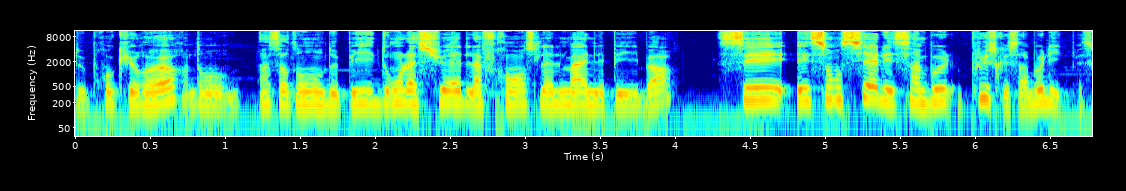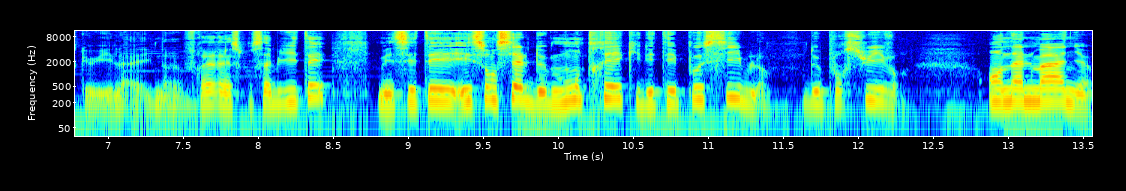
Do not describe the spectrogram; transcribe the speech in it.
de procureurs dans un certain nombre de pays, dont la Suède, la France, l'Allemagne, les Pays-Bas. C'est essentiel et plus que symbolique, parce qu'il a une vraie responsabilité, mais c'était essentiel de montrer qu'il était possible de poursuivre en Allemagne,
